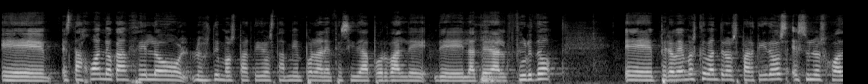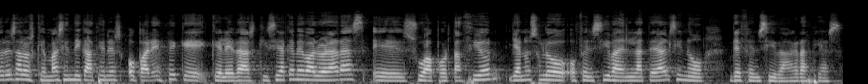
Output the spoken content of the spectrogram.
Eh, está jugando Cancelo los últimos partidos también por la necesidad por Valde de lateral zurdo. Eh, pero vemos que durante los partidos es uno de los jugadores a los que más indicaciones o parece que, que le das. Quisiera que me valoraras eh, su aportación, ya no solo ofensiva en el lateral, sino defensiva. Gracias.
